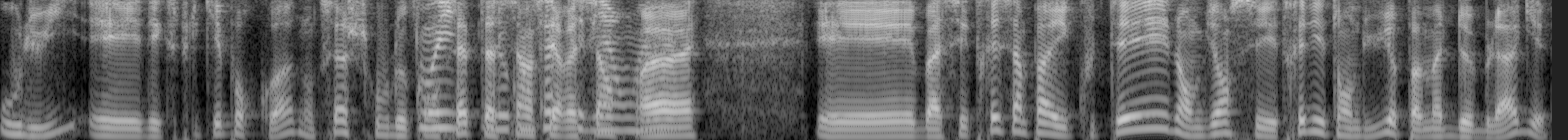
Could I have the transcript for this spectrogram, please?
ou lui et d'expliquer pourquoi. Donc ça, je trouve le Oui, concept le assez concept intéressant. bien, ouais. Ouais, ouais. Et bah, c'est très sympa à écouter, l'ambiance est très détendue, il y a pas mal de blagues.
